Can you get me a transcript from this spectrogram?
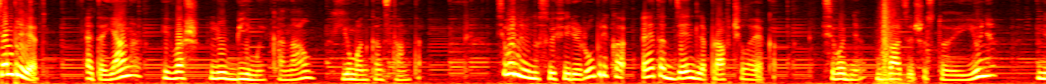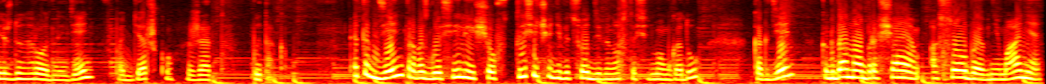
Всем привет! Это Яна и ваш любимый канал Human Constanta. Сегодня у нас в эфире рубрика «Этот день для прав человека». Сегодня 26 июня, Международный день в поддержку жертв пыток. Этот день провозгласили еще в 1997 году как день, когда мы обращаем особое внимание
